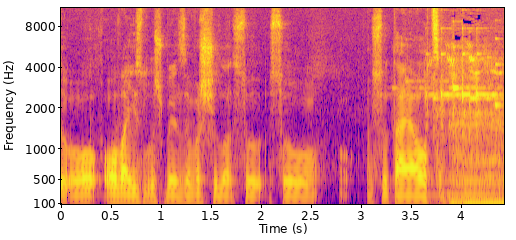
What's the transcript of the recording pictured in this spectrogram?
ова изложба е завршила со со со таа оценка.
